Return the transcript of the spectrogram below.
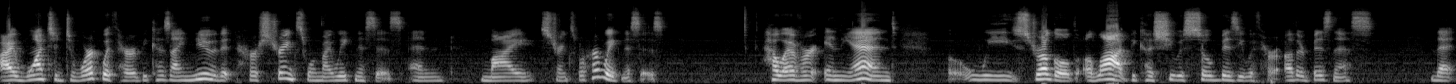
I wanted to work with her because I knew that her strengths were my weaknesses and my strengths were her weaknesses. However, in the end, we struggled a lot because she was so busy with her other business that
